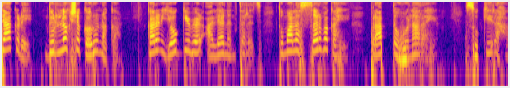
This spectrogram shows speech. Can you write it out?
त्याकडे दुर्लक्ष करू नका. कारण योग्य वेळ आल्यानंतरच तुम्हाला सर्व काही प्राप्त होणार आहे. सुखी राहा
